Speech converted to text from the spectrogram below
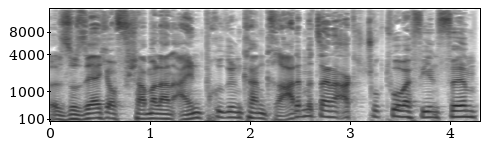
So sehr ich auf Shyamalan einprügeln kann, gerade mit seiner Aktstruktur bei vielen Filmen,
